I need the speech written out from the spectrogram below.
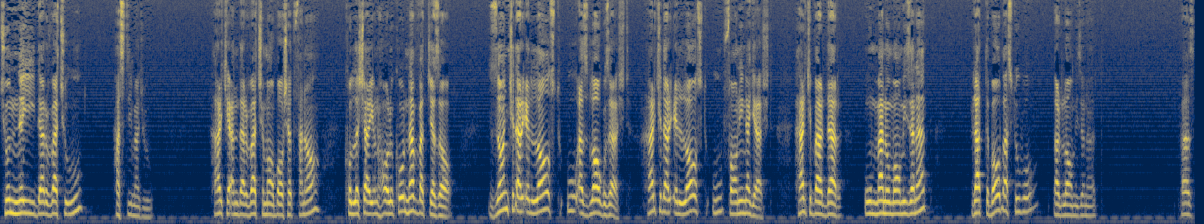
چون نی در وچ او هستی مجو. هر که اندر وچ ما باشد فنا کل شیء حالکو نبود جزا. زان که در الاست او از لا گذشت هر که در الاست او فانی نگشت هر که بر در او من و ما می‌زند رد باب است و بر لا می‌زند. پس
